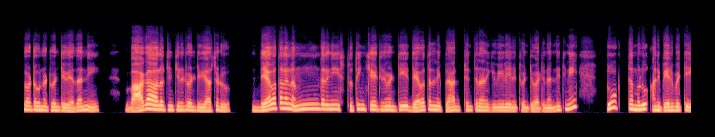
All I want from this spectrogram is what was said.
చోట ఉన్నటువంటి వేదాన్ని బాగా ఆలోచించినటువంటి వ్యాసుడు దేవతలను అందరినీ స్తుతించేటటువంటి దేవతల్ని ప్రార్థించడానికి వీలైనటువంటి వాటిని అన్నిటినీ సూక్తములు అని పేరు పెట్టి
